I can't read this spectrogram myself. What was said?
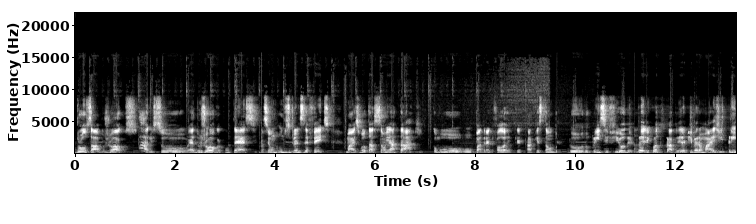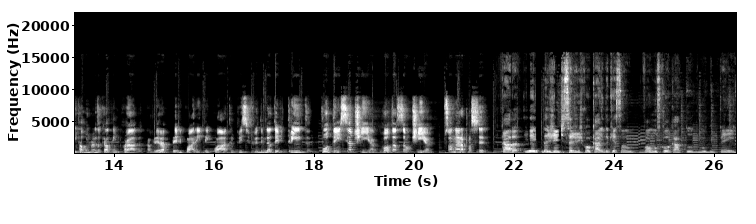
blousava os jogos, claro, isso é do jogo, acontece, pode ser um, um dos grandes defeitos. Mas rotação e ataque, como o Padre falou a questão do, do, do, Prince Fielder, tanto ele quanto o Cabreira tiveram mais de 30 home runs naquela temporada. Cabreira teve 44 e o Prince Fielder ainda teve 30. Potência tinha, rotação tinha, só não era para ser. Cara, e ainda a gente, se a gente colocar ainda a questão, vamos colocar tudo no bullpen,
